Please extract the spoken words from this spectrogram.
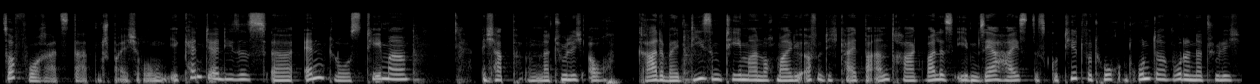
Zur Vorratsdatenspeicherung. Ihr kennt ja dieses äh, endlos Thema. Ich habe natürlich auch gerade bei diesem Thema nochmal die Öffentlichkeit beantragt, weil es eben sehr heiß diskutiert wird, hoch und runter, wurde natürlich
